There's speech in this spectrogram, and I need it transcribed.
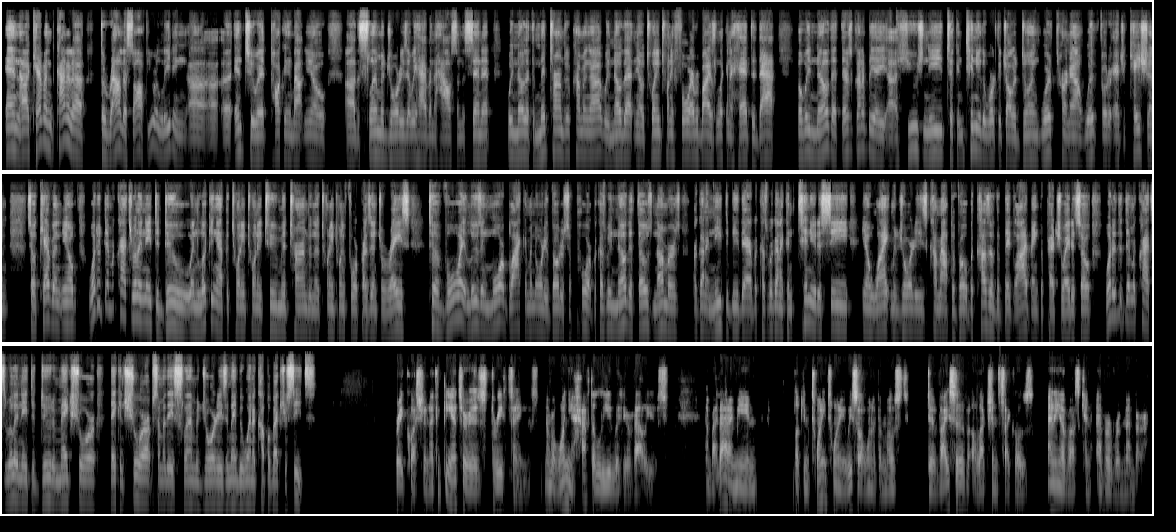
and uh, Kevin, kind of to, to round us off, you were leading uh, uh, uh, into it, talking about you know uh, the slim majorities that we have in the House and the Senate. We know that the midterms are coming up. We know that you know 2024, everybody's looking ahead to that. But we know that there's going to be a, a, huge need to continue the work that y'all are doing with turnout, with voter education. So, Kevin, you know, what do Democrats really need to do when looking at the 2022 midterms and the 2024 presidential race to avoid losing more black and minority voter support because we know that those numbers are going to need to be there because we're going to continue to see you know white majorities come out to vote because of the big lie being perpetuated so what do the democrats really need to do to make sure they can shore up some of these slim majorities and maybe win a couple of extra seats Great question. I think the answer is three things. Number one, you have to lead with your values. And by that, I mean look, in 2020, we saw one of the most divisive election cycles any of us can ever remember.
